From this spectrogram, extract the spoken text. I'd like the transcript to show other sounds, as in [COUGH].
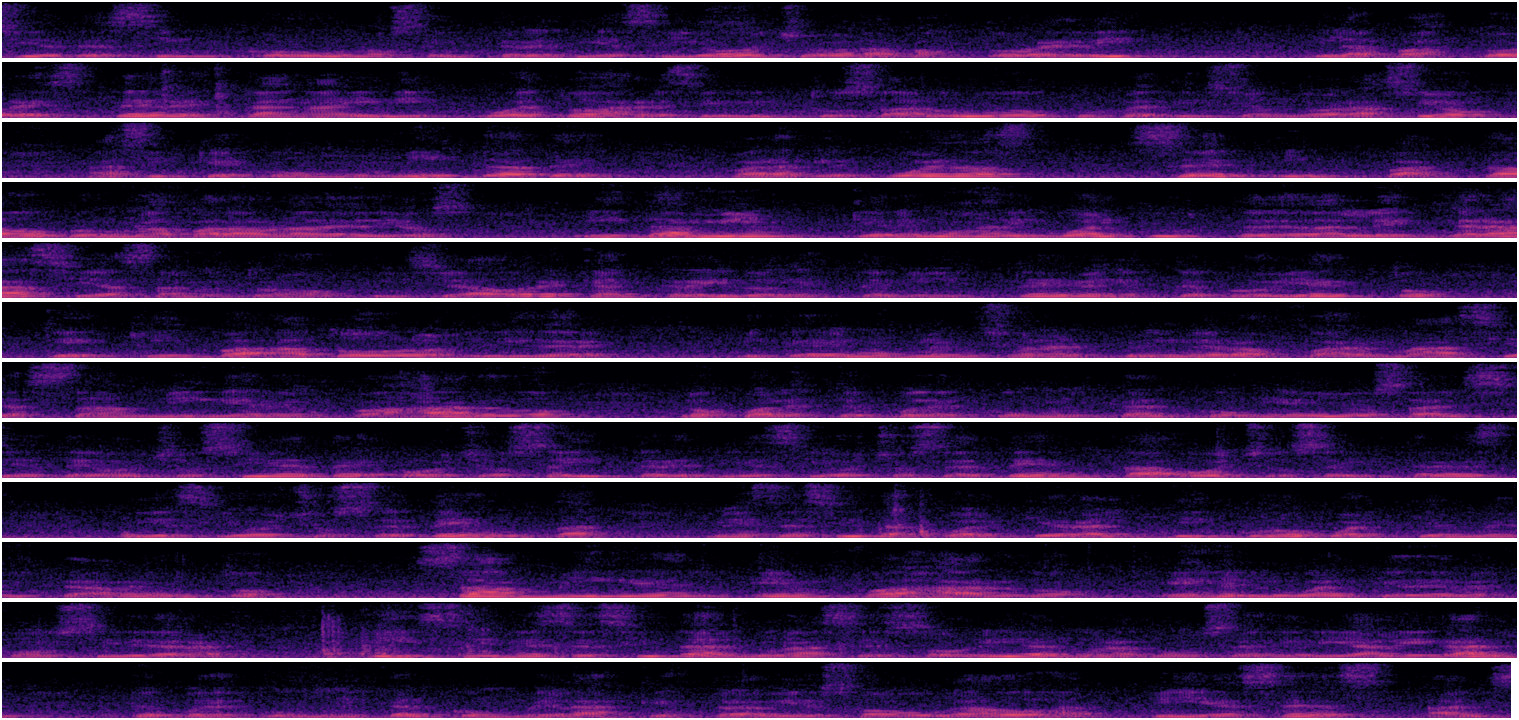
751-6318. La pastora Edith y la pastora Esther están ahí dispuestos a recibir tu saludo, tu petición de oración. Así que comunícate para que puedas ser impactado por una palabra de Dios. Y también queremos, al igual que ustedes, darle gracias a nuestros auspiciadores que han creído en este ministerio, en este proyecto que equipa a todos los líderes. Y queremos mencionar primero a Farmacia San Miguel en Fajardo, los cuales te puedes comunicar con ellos al 787-863-1870, 863-1870. Necesitas cualquier artículo, cualquier medicamento, San Miguel en Fajardo es el lugar que debes considerar. Y si necesitas alguna asesoría, alguna consejería legal, te puedes comunicar con Velázquez Travieso Abogados a PSS al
